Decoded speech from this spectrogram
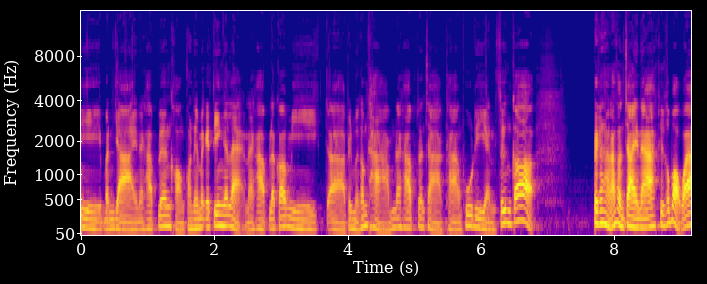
มีบรรยายนะครับเรื่องของ content marketing กันแหละนะครับแล้วก็มีเป็นเหมือนคำถามนะครับจากทางผู้เรียน ซึ่งก็เป็นคำถามน่าสนใจนะ คือเขาบอกว่า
